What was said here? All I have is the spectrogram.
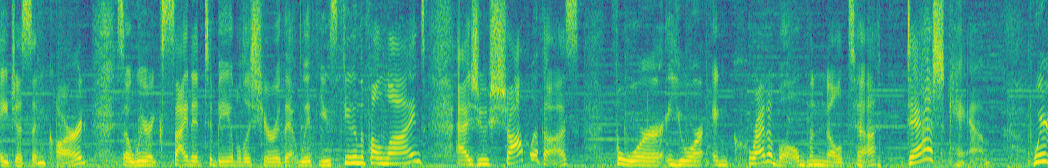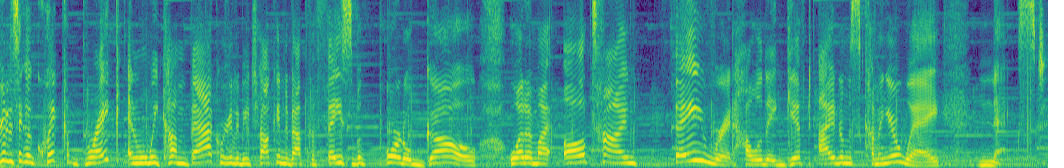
HSN card. So we're excited to be able to share that with you. Stay on the phone lines as you shop with us for your incredible Minolta dash cam. We're gonna take a quick break, and when we come back, we're gonna be talking about the Facebook Portal Go, one of my all-time favorite holiday gift items coming your way next.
